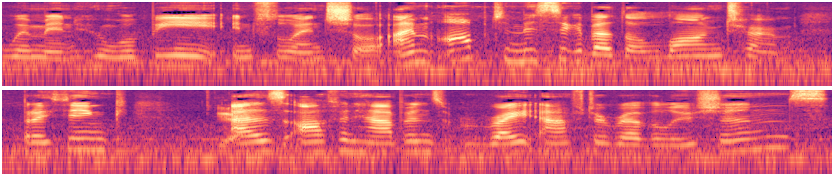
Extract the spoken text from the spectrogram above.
women who will be influential. I'm optimistic about the long term, but I think, yeah. as often happens right after revolutions,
